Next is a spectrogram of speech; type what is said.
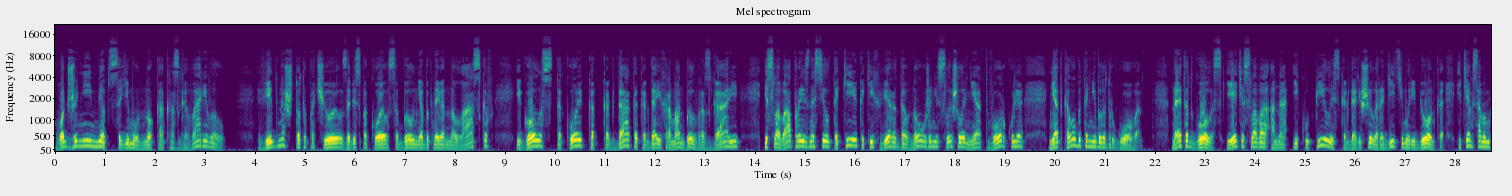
Вот же не имется ему, но как разговаривал... Видно, что-то почуял, забеспокоился, был необыкновенно ласков, и голос такой, как когда-то, когда их роман был в разгаре, и слова произносил такие, каких Вера давно уже не слышала ни от Воркуля, ни от кого бы то ни было другого. На этот голос и эти слова она и купилась, когда решила родить ему ребенка и тем самым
